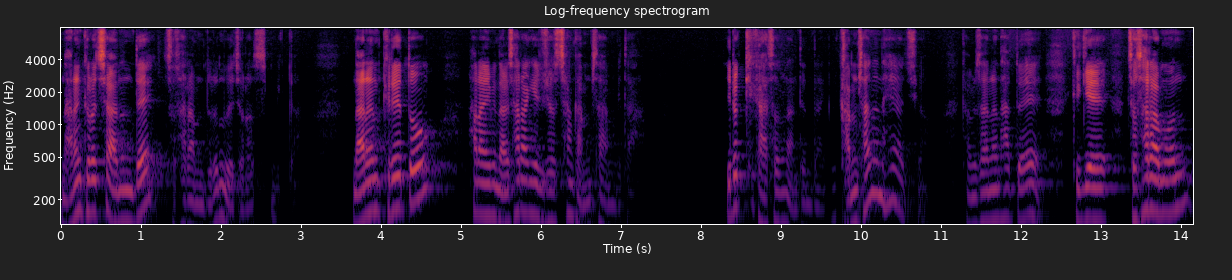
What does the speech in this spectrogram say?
나는 그렇지 않은데 저 사람들은 왜 저렇습니까? 나는 그래도 하나님이 날 사랑해 주셔서 참 감사합니다. 이렇게 가서는 안 된다는 거예요. 감사는 해야죠. 감사는 하되 그게 저 사람은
